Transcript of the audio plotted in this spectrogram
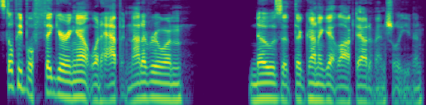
still people figuring out what happened. Not everyone knows that they're gonna get locked out eventually. Even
